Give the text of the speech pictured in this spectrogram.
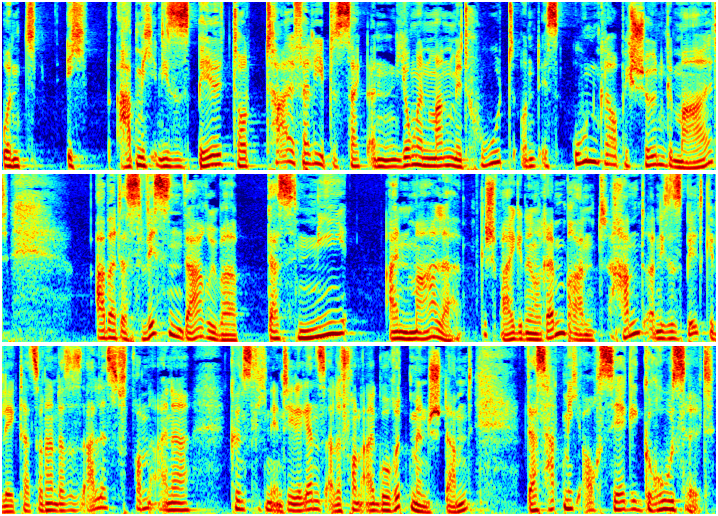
Und ich habe mich in dieses Bild total verliebt. Es zeigt einen jungen Mann mit Hut und ist unglaublich schön gemalt. Aber das Wissen darüber, dass nie ein Maler, geschweige denn Rembrandt, Hand an dieses Bild gelegt hat, sondern dass es alles von einer künstlichen Intelligenz, alles von Algorithmen stammt, das hat mich auch sehr gegruselt.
